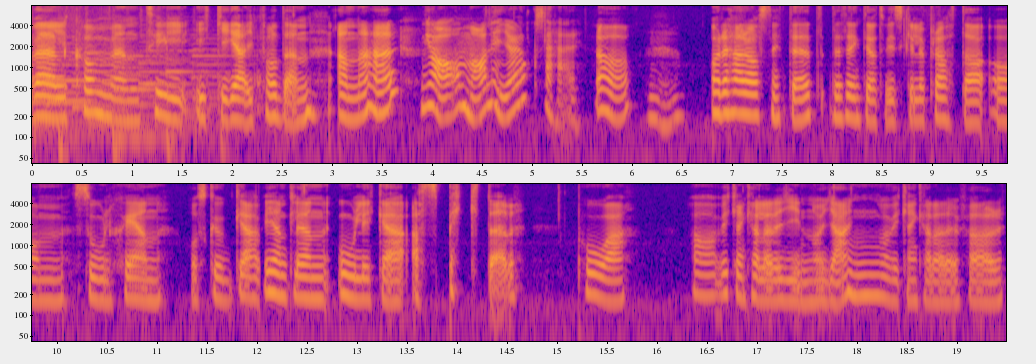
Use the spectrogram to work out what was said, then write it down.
välkommen till Ikigai-podden. Anna här. Ja, och Malin, jag är också här. Ja. Mm. Och det här avsnittet, det tänkte jag att vi skulle prata om solsken och skugga. Egentligen olika aspekter på, ja, vi kan kalla det yin och yang och vi kan kalla det för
